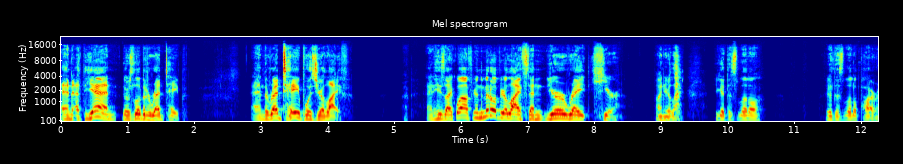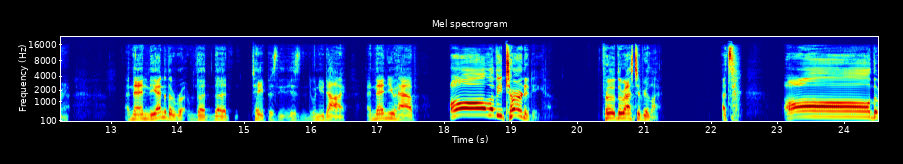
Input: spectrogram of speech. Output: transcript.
And at the end, there was a little bit of red tape. And the red tape was your life. And he's like, well, if you're in the middle of your life, then you're right here on your life. You get this little, you get this little part right. And then the end of the the, the tape is the, is when you die, and then you have all of eternity for the rest of your life. That's all the.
